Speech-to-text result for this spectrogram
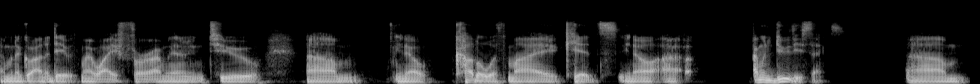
I'm going to go on a date with my wife, or I'm going to, um, you know, cuddle with my kids. You know, I, I'm going to do these things. Um,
